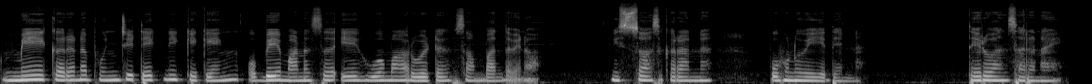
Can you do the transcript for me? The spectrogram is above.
මේ කරන පුංචි ටෙක්නික් එකෙන් ඔබේ මනස ඒ හුවමාරුවට සම්බන්ධ වෙනවා. විශ්වාස කරන්න පුහුණු වෙය දෙන්න. තෙරුවන් සරණයි.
